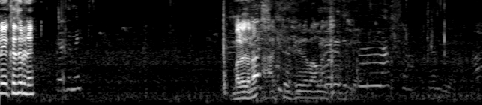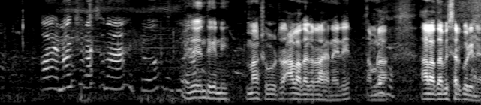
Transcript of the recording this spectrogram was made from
নি খিচুড়ি নি। নি। ভালো না? না এই থেকে নি মাংস আলাদা করে রাখে নাই রে। আমরা আলাদা বিচার করি না।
